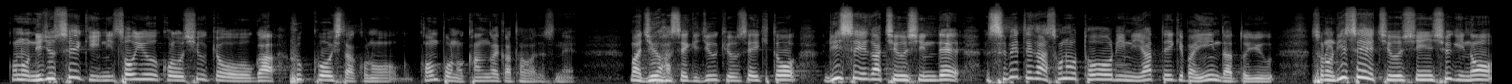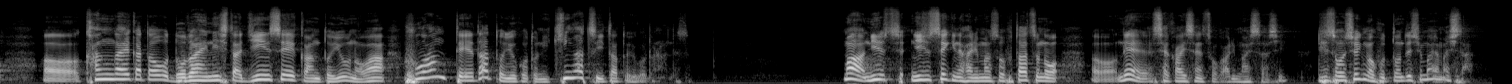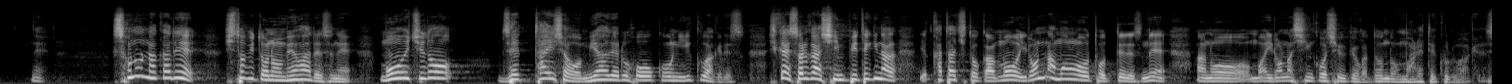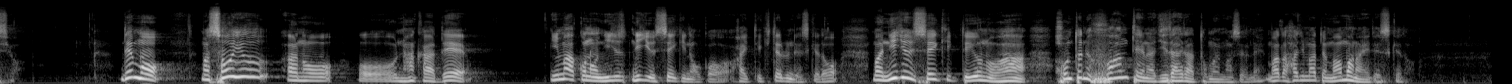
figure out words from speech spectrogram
この20世紀にそういうこの宗教が復興したこの根本の考え方はですね、まあ、18世紀19世紀と理性が中心で全てがその通りにやっていけばいいんだというその理性中心主義の考え方を土台にした人生観というのは不安定だということに気がついたということなんです。まあ20世紀に入りますと2つの、ね、世界戦争がありましたし理想主義も吹っ飛んでしまいました。その中で人々の目はですねもう一度絶対者を見上げる方向に行くわけです。しかしそれが神秘的な形とかもういろんなものをとってですねあの、まあ、いろんな信仰宗教がどんどん生まれてくるわけですよ。でも、まあ、そういうあの中で今この21世紀のこう入ってきてるんですけど、まあ、21世紀っていうのは本当に不安定な時代だと思いますよねまだ始まって間もないですけど、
